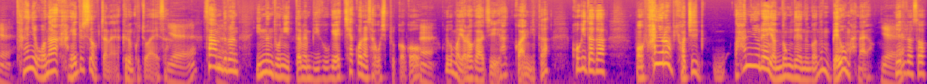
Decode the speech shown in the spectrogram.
예. 당연히 원화가 강해질 수는 없잖아요. 그런 구조화에서. 예. 사람들은 있는 돈이 있다면 미국의 채권을 사고 싶을 거고 예. 그리고 뭐 여러 가지 할 거 아닙니까? 거기다가 뭐 환율을 거치 환율에 연동되는 거는 매우 많아요. 예. 예를 들어서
